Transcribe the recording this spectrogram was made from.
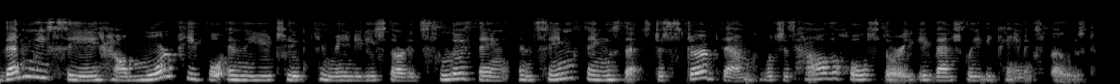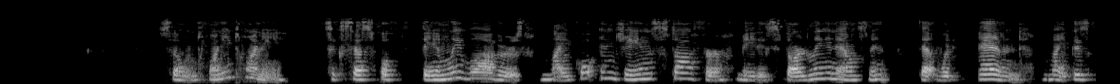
Then we see how more people in the YouTube community started sleuthing and seeing things that disturbed them, which is how the whole story eventually became exposed. So in 2020, successful family vloggers Myka and James Stauffer made a startling announcement that would end Myka's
